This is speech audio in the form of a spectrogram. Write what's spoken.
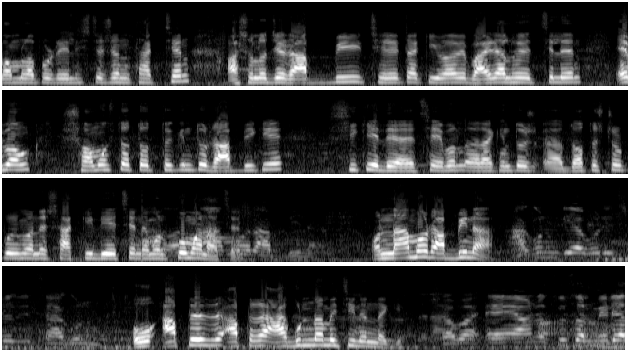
কমলাপুর রেল স্টেশন থাকছেন। আসলে যে রাব্বি ছেলেটা কীভাবে ভাইরাল হয়েছিলেন এবং সমস্ত তথ্য কিন্তু রাব্বিকে শিখিয়ে দিয়েছে এবং তারা কিন্তু যথেষ্ট পরিমাণে সাক্ষী দিয়েছেন এবং প্রমাণ আছে। ওর নামও রাব্বি না আগুন দিয়া পরিচয় দিচ্ছে আগুন। ও আপনাদের আপনারা আগুন নামে চিনেন নাকি? সবাই এই অনেক সোশ্যাল মিডিয়া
